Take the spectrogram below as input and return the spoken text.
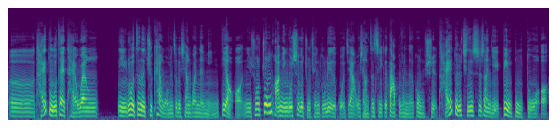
呃，台独在台湾。你如果真的去看我们这个相关的民调哦，你说中华民国是个主权独立的国家，我想这是一个大部分的共识。台独其实事实上也并不多哦，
